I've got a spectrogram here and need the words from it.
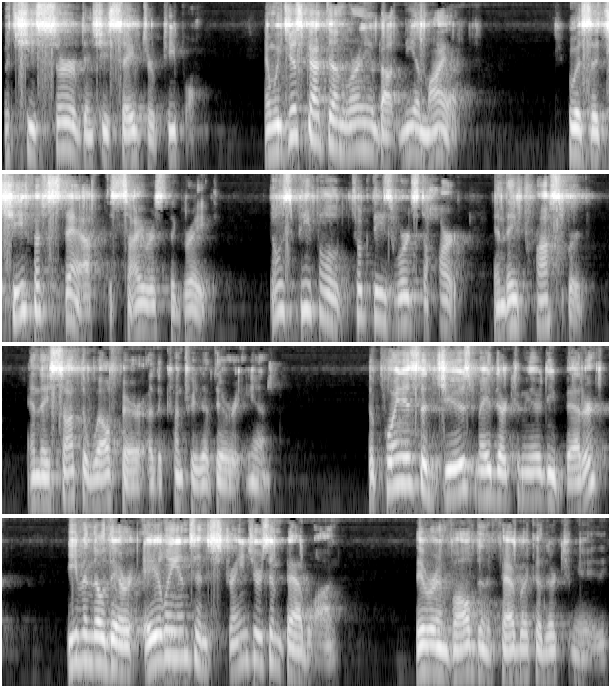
but she served and she saved her people. And we just got done learning about Nehemiah, who was the chief of staff to Cyrus the Great. Those people took these words to heart and they prospered and they sought the welfare of the country that they were in. The point is, the Jews made their community better even though they were aliens and strangers in Babylon, they were involved in the fabric of their community.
